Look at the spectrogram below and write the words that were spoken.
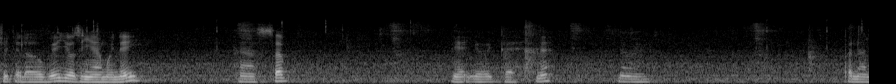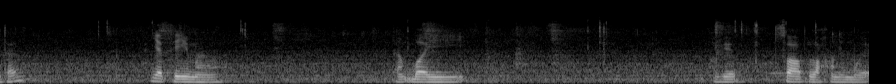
ចុចទៅលើវាយកសញ្ញាមួយនេះ50 អ្នកយល់ទេណាហ្នឹងប៉ុណ្ណឹងទៅយកទីមកដើម្បីវាសបឡោះនេះមួយ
